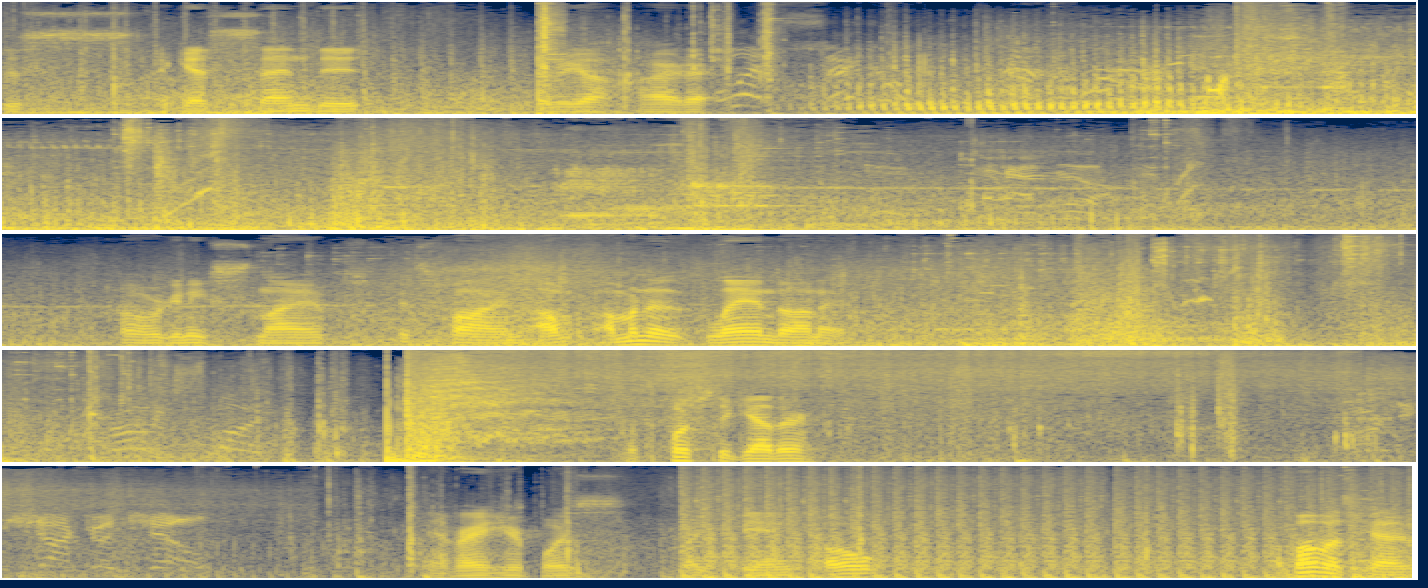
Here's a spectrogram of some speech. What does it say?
Just, I guess, send it. There we go. All right. Oh, we're getting sniped. It's fine. I'm, I'm gonna land on it. Let's push together. Yeah, right here, boys. Like game. Oh. Above us, guys.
